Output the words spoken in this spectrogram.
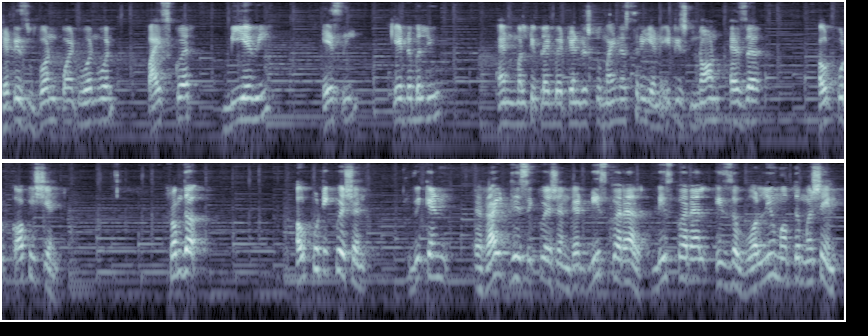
that is 1.11 pi square BAV AC kW and multiplied by 10 raised to minus 3 and it is known as a output coefficient. From the output equation we can write this equation that d square L, d square L is the volume of the machine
